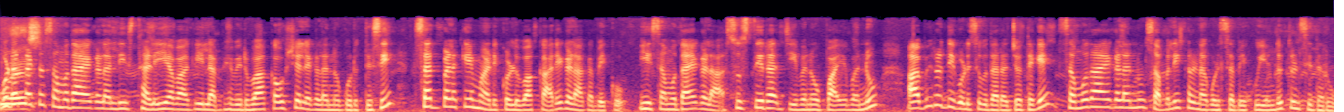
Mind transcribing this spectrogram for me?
ಬುಡಕಟ್ಟು ಸಮುದಾಯಗಳಲ್ಲಿ ಸ್ಥಳೀಯವಾಗಿ ಲಭ್ಯವಿರುವ ಕೌಶಲ್ಯಗಳನ್ನು ಗುರುತಿಸಿ ಸದ್ಬಳಕೆ ಮಾಡಿಕೊಳ್ಳುವ ಕಾರ್ಯಗಳಾಗಬೇಕು. ಈ ಸಮುದಾಯಗಳ ಸುಸ್ಥಿರ ಜೀವನೋಪಾಯವನ್ನು ಅಭಿವೃದ್ಧಿಗೊಳಿಸುವುದರ ಜೊತೆಗೆ ಸಮುದಾಯಗಳನ್ನು ಸಬಲೀಕರಣಗೊಳಿಸಬೇಕು ಎಂದು ತಿಳಿಸಿದರು.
